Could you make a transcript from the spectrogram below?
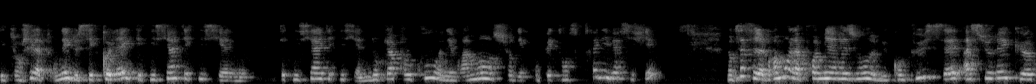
déclencher la tournée de ses collègues techniciens et techniciennes. Et techniciennes. Donc là, pour le coup, on est vraiment sur des compétences très diversifiées. Donc ça, c'est vraiment la première raison du campus, c'est assurer que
